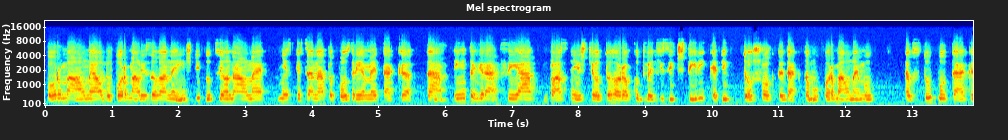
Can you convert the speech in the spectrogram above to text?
formálne alebo formalizované, inštitucionálne. Dnes, keď sa na to pozrieme, tak tá integrácia vlastne ešte od toho roku 2004, kedy došlo k, teda k tomu formálnemu vstupu, tak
